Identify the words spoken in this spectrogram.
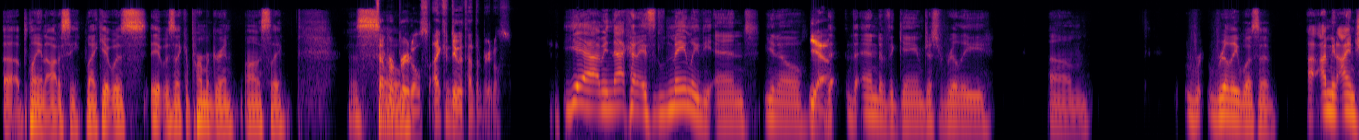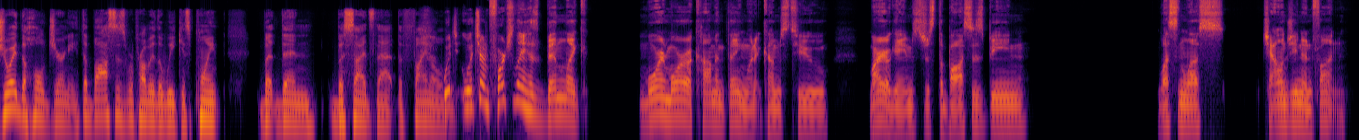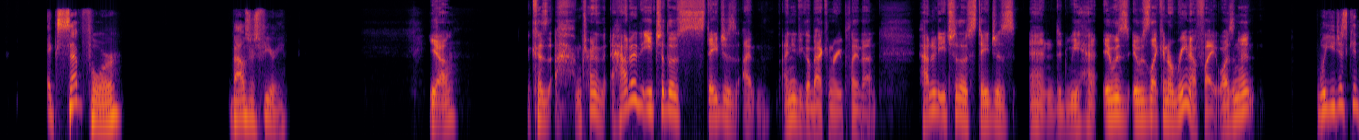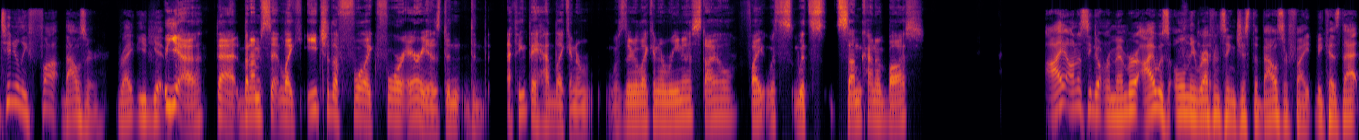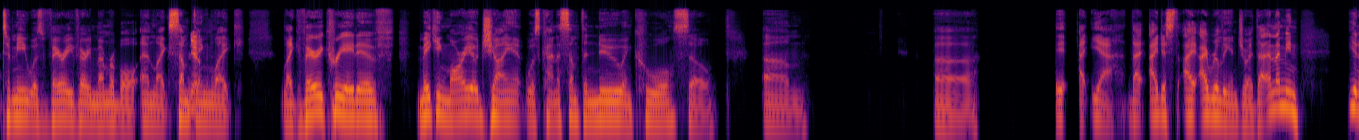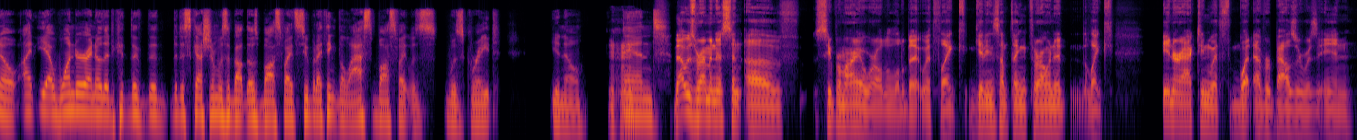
uh playing Odyssey. Like it was it was like a permagrin, honestly. Except for Broodals. I could do without the Broodals. Yeah, I mean that kind of it's mainly the end, you know. Yeah. The, the end of the game just really um r- really was a. I mean, I enjoyed the whole journey. The bosses were probably the weakest point, but then besides that, the final Which which unfortunately has been like more and more a common thing when it comes to Mario games, just the bosses being less and less challenging and fun. except for Bowser's Fury. Yeah. Because I'm trying to how did each of those stages I I need to go back and replay that. How did each of those stages end? Did we have it was it was like an arena fight, wasn't it? Well, you just continually fought Bowser, right? You'd get Yeah, that. But I'm saying like each of the four like four areas didn't did I think they had like an was there like an arena style fight with with some kind of boss? I honestly don't remember. I was only referencing just the Bowser fight because that to me was very, very memorable and like something like like very creative. Making Mario giant was kind of something new and cool. So um uh it I, yeah, that I just I I really enjoyed that. And I mean, you know, I yeah, Wonder, I know that the the the discussion was about those boss fights too, but I think the last boss fight was was great, you know. Mhm. And that was reminiscent of Super Mario World a little bit with like getting something, throwing it, like interacting with whatever Bowser was in.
